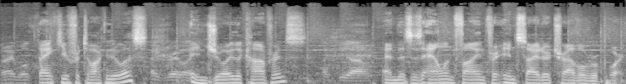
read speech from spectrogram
All right, well, thank you for talking to us. Thank you very much. Enjoy the conference. Thank you, Alan. And this is Alan Fine for Insider Travel Report.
